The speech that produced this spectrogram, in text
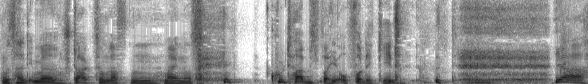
was halt immer stark zum Lasten meines Guthabens bei Opfer geht. ja.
